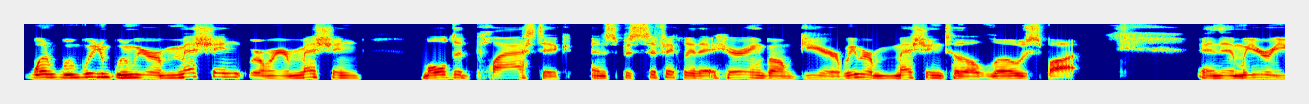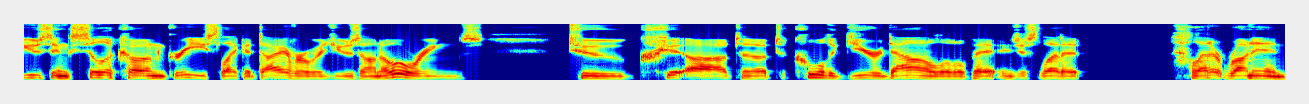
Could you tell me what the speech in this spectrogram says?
when when we, when we were meshing when we were meshing molded plastic and specifically that herringbone gear, we were meshing to the low spot. And then we were using silicone grease like a diver would use on O-rings to uh, to to cool the gear down a little bit and just let it let it run in,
